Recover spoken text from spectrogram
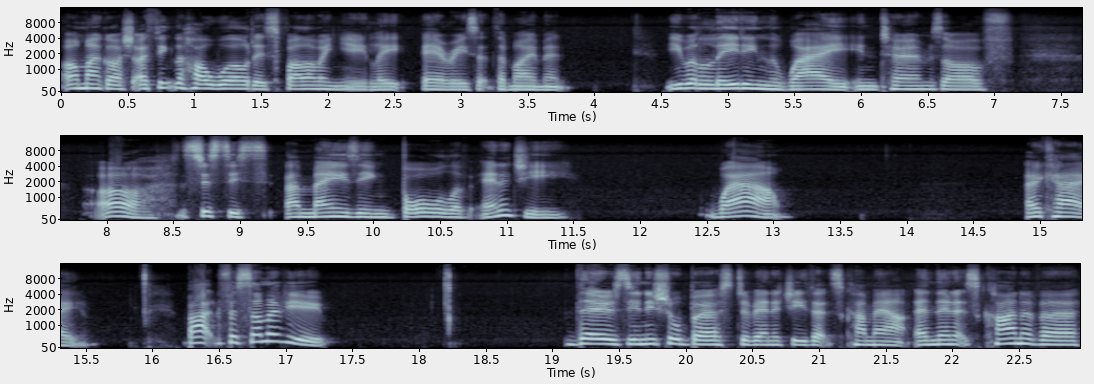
oh my gosh, I think the whole world is following you, Aries, at the moment you were leading the way in terms of, oh, it's just this amazing ball of energy. Wow. Okay. But for some of you, there's the initial burst of energy that's come out, and then it's kind of a,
